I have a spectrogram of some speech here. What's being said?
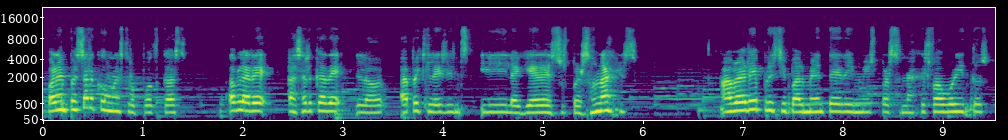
Para empezar con nuestro podcast, hablaré acerca de Apex Legends y la guía de sus personajes. Hablaré principalmente de mis personajes favoritos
